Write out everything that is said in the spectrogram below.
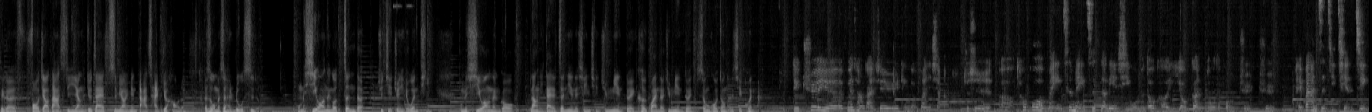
这个佛教大师一样，就在寺庙里面打禅就好了。可是我们是很入世的，我们希望能够真的去解决你的问题。我们希望能够让你带着正念的心情去面对，客观的去面对生活中的这些困难。的确，也非常感谢玉婷的分享。就是呃，透过每一次每一次的练习，我们都可以有更多的工具去陪伴自己前进。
